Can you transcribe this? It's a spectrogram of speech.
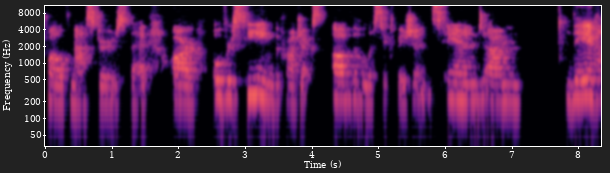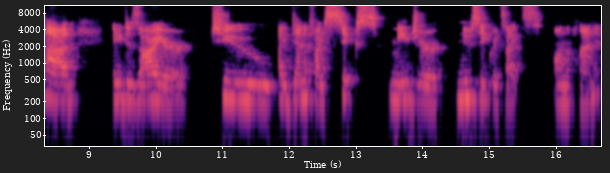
12 masters that are overseeing the projects of the holistic visions. And um, they had a desire to identify six major new sacred sites on the planet.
